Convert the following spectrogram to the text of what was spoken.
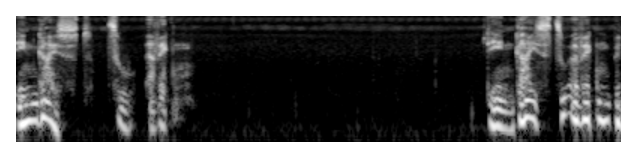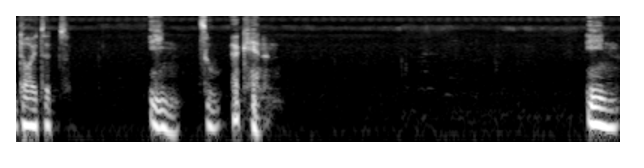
den Geist zu erwecken. Den Geist zu erwecken bedeutet, ihn zu erkennen. Ihn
